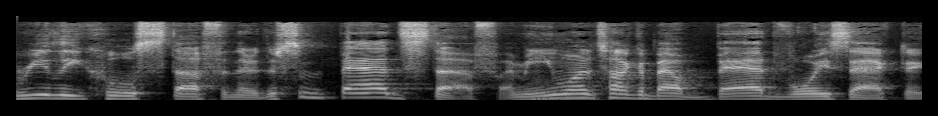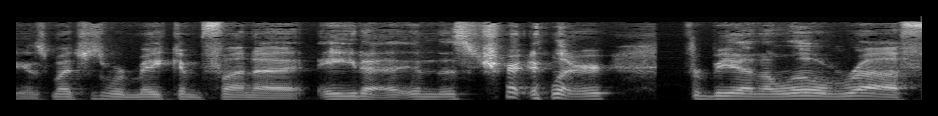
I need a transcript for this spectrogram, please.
really cool stuff in there. There's some bad stuff. I mean, you want to talk about bad voice acting, as much as we're making fun of Ada in this trailer for being a little rough.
